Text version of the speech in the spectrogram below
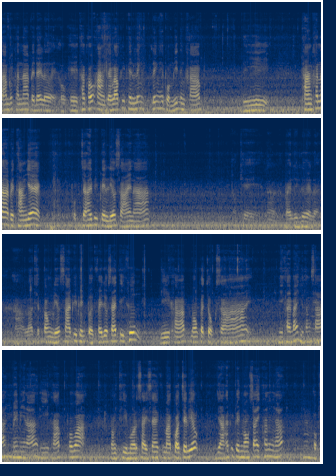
ตามรถคันหน้าไปได้เลย โอเค ถ้าเขาห่างจากเราพี่เพนเร่งเร่งให้ผมนิดนึงครับ ดี ทางข้างหน้าเป็นทางแยก ผมจะให้พี่เพนเลี้ยวซ้ายนะ โอเคไปเรื่อยๆเลยอ้าวเราจะต้องเลี้ยวซ้ายพี่เพนเปิดไฟเลี้ยวซ้ายตีขึ้น ดีครับ มองกระจกซ้าย มีใครไหมอยู่ทางซ้าย ไม่มีนะ ดีครับ เพราะว่าบางทีมอเตอร์ไซค์แทรกขึ้นมาก่อนจะเลี้ยว อยากให้พี่เป็นมองซ้ายอีกครั้งหนึงนะ โอเค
